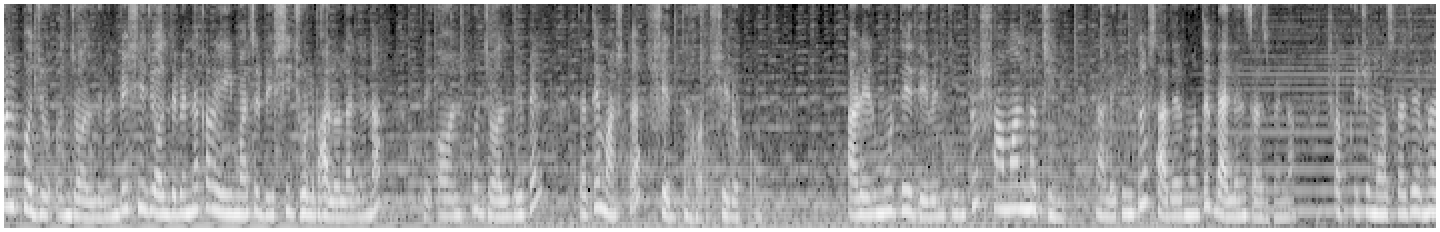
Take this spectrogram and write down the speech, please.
অল্প জল দেবেন। বেশি জল দেবেন না, কারণ এই মাছের বেশি ঝোল ভালো লাগে না। তাই অল্প জল দেবেন, যাতে মাছটা সেদ্ধ হয় সেরকম। আর এর মধ্যে দেবেন কিন্তু সামান্য চিনি, নাহলে কিন্তু স্বাদের মধ্যে ব্যালেন্স আসবে না। সব কিছু মশলা যে আমরা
